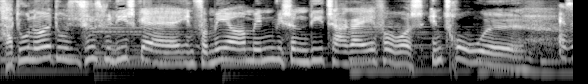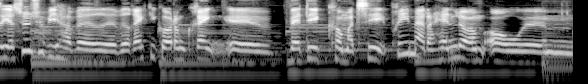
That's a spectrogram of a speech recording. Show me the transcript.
Har du noget, du synes, vi lige skal informere om, inden vi sådan lige takker af for vores intro? Øh? Altså, jeg synes jo, vi har været, øh, været rigtig godt omkring, øh, hvad det kommer til primært at handle om, og, øh,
